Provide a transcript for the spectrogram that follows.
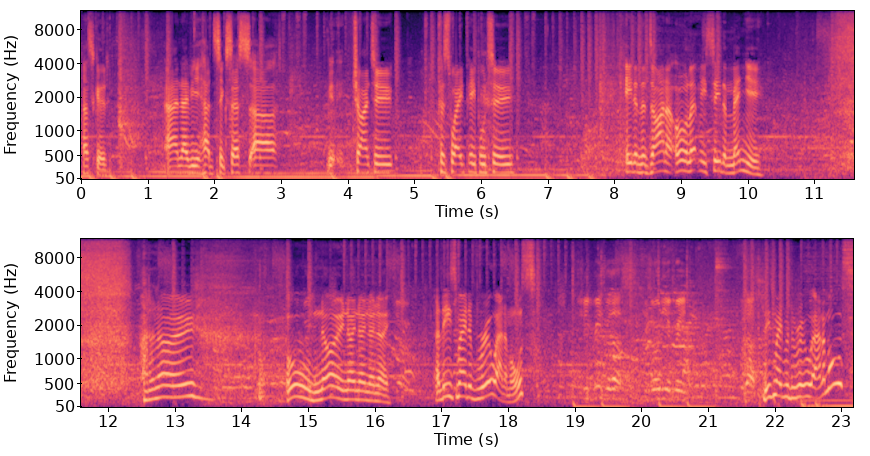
That's good. And have you had success uh, trying to persuade people to eat at the diner? Oh, let me see the menu. I don't know. Oh, no, no, no, no, no. Are these made of real animals? She agrees with us. She's already agreed with us. These made with real animals?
